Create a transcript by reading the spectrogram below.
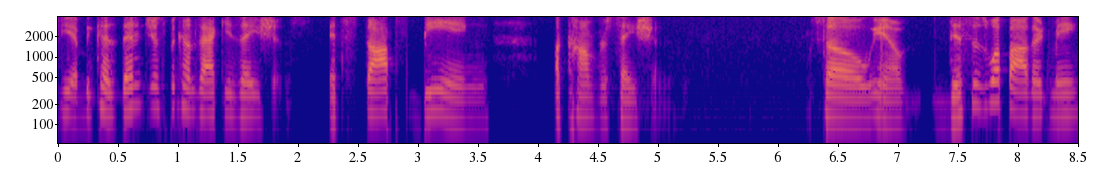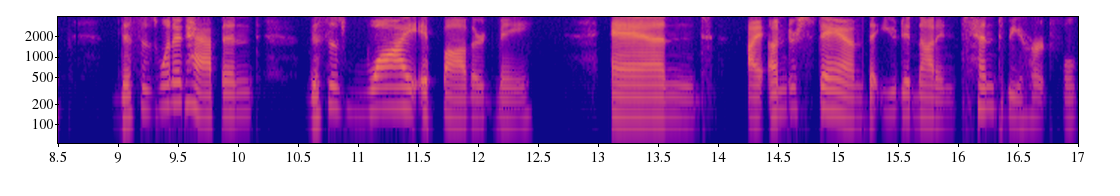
yeah, because then it just becomes accusations. It stops being a conversation. So, you know, this is what bothered me. This is when it happened. This is why it bothered me. And I understand that you did not intend to be hurtful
